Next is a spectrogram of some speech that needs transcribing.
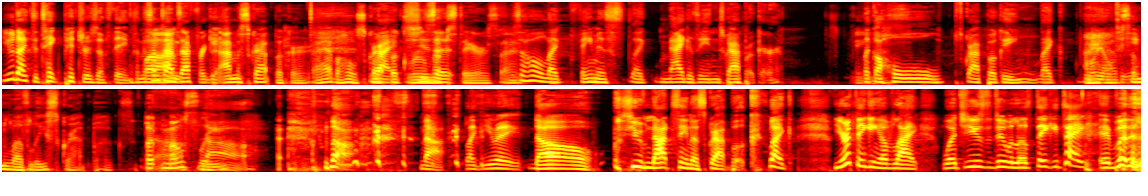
you like to take pictures of things, and well, sometimes I'm- I forget. I'm a scrapbooker. I have a whole scrapbook room She's upstairs. I- She's a whole like famous like magazine scrapbooker, like a whole scrapbooking like royalty. I have some lovely scrapbooks, but mostly no, no, nah. Like you ain't no. You've not seen a scrapbook. Like you're thinking of like what you used to do with a little sticky tape and put it.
